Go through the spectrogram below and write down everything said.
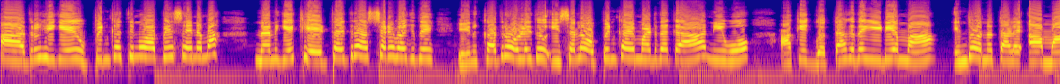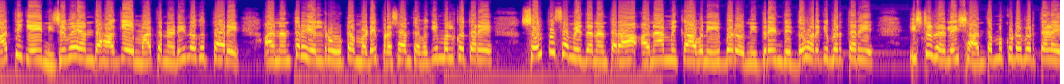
ಆದ್ರೂ ಹೀಗೆ ಉಪ್ಪಿನಕಾಯಿ ತಿನ್ನುವ ಅಭ್ಯಾಸ ಏನಮ್ಮ? ನನಗೆ ಕೇಳ್ತಾ ಇದ್ರೆ ಆಶ್ಚರ್ಯವಾಗಿದೆ. ಏನಕ್ಕಾದ್ರೂ ಒಳ್ಳೇದು. ಈ ಸಲ ಉಪ್ಪಿನಕಾಯಿ ಮಾಡಿದಾಗ ನೀವು ಆಕೆಗೆ ಗೊತ್ತಾಗದೆ ಇಡಿಯಮ್ಮ ಎಂದು ಅನ್ನುತ್ತಾಳೆ. ಆ ಮಾತಿಗೆ ನಿಜವೇ ಅಂದ ಹಾಗೆ ಮಾತನಾಡಿ ನಗುತ್ತಾರೆ. ಆ ನಂತರ ಎಲ್ಲರೂ ಊಟ ಮಾಡಿ ಪ್ರಶಾಂತವಾಗಿ ಮಲ್ಕೋತಾರೆ. ಸ್ವಲ್ಪ ಸಮಯದ ನಂತರ ಅನಾಮಿಕ ಅವನ ಇಬ್ಬರು ನಿದ್ರೆಯಿಂದಿದ್ದು ಹೊರಗೆ ಬರ್ತಾರೆ. ಇಷ್ಟರಲ್ಲಿ ಶಾಂತಮ್ಮ ಕೂಡ ಬರ್ತಾಳೆ.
